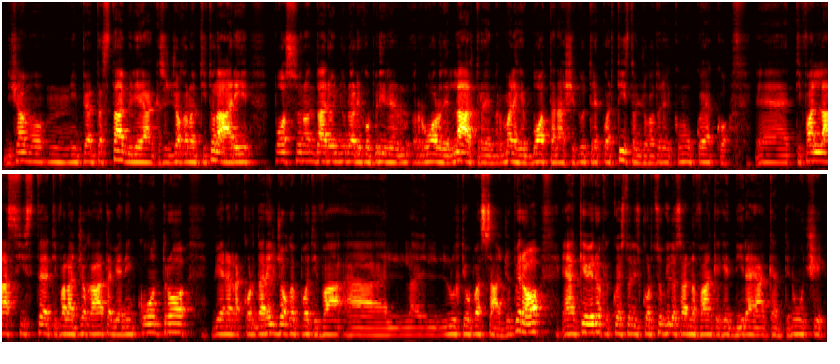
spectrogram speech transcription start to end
diciamo in pianta stabile anche se giocano titolari, possono andare ognuno a ricoprire il ruolo dell'altro. È normale che Botta nasce più trequartista, un giocatore che comunque ecco, eh, ti fa l'assist, ti fa la giocata, viene incontro, viene a raccordare il gioco e poi ti fa eh, l'ultimo passaggio. Però è anche vero che questo discorso qui lo sanno fa anche che dire e anche Antenucci,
